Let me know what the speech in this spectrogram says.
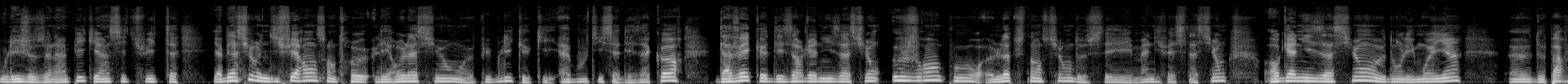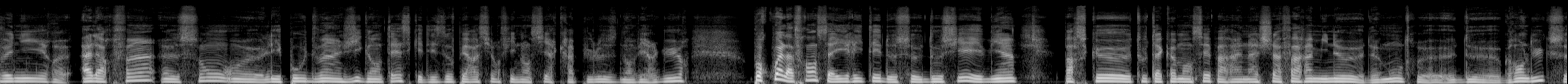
ou les Jeux olympiques et ainsi de suite. Il y a bien sûr une différence entre les relations euh, publiques qui aboutissent à des accords d'avec des organisations œuvrant pour l'obstention de ces manifestations, organisations euh, dont les moyens de parvenir à leur fin euh, sont euh, les pots de vin gigantesques et des opérations financières crapuleuses d'envergure. Pourquoi la France a hérité de ce dossier? Eh bien, parce que tout a commencé par un achat faramineux de montres de grand luxe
